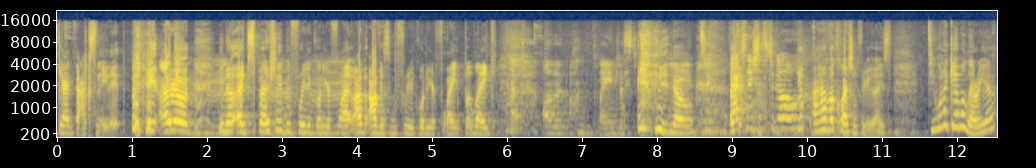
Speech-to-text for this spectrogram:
get vaccinated. I don't, you know, especially before you go to your flight. Obviously before you go to your flight, but like on the on the plane, just you know, vaccinations to go. Yep, I have a question for you guys. Do you want to get malaria?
